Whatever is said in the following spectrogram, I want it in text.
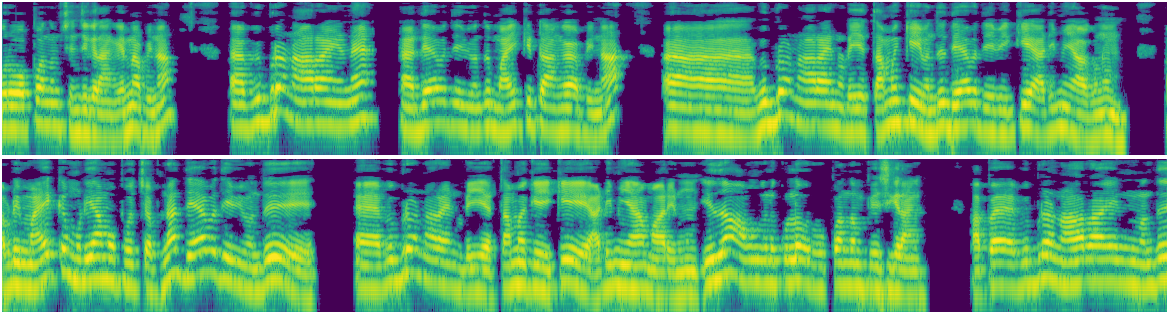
ஒரு ஒப்பந்தம் செஞ்சுக்கிறாங்க. என்ன அப்படின்னா விப்ர நாராயண தேவதேவி வந்து மயக்கிட்டாங்க அப்படின்னா விப்ர நாராயணுடைய தமக்கை வந்து தேவதேவிக்கு அடிமையாகணும். அப்படி மயக்க முடியாம போச்சு அப்படின்னா தேவதேவி வந்து ஆஹ் விப்ர நாராயணுடைய தமக்கைக்கு அடிமையா மாறிடணும். இதுதான் அவங்களுக்குள்ள ஒரு ஒப்பந்தம் பேசிக்கிறாங்க. அப்ப விப்ர நாராயண் வந்து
